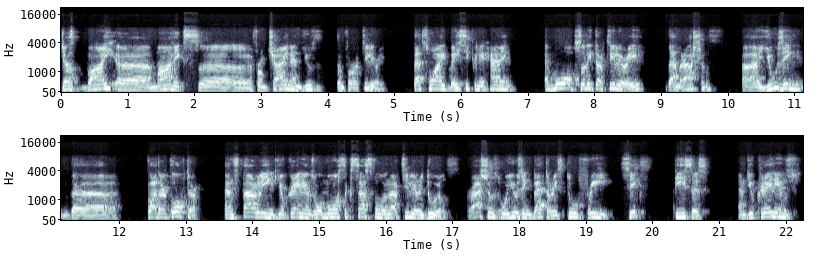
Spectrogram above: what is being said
just buy uh, Mavics uh, from China and use them for artillery. That's why basically having a more obsolete artillery than Russians, uh, using the quadricopter and Starlink, Ukrainians were more successful in artillery duels. Russians were using batteries, two, three, six pieces, and Ukrainians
